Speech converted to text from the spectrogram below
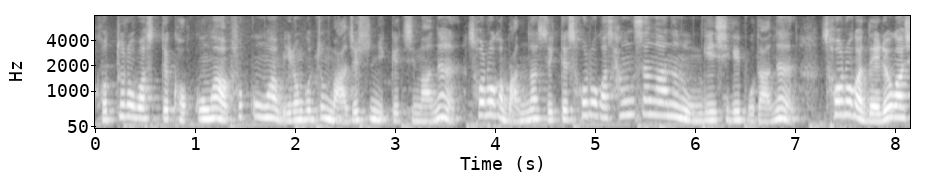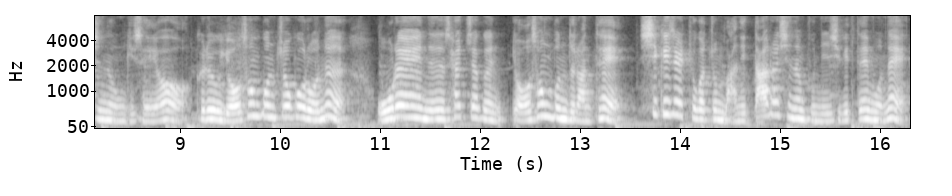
겉으로 봤을 때 겉궁합, 속궁합 이런 건 좀 맞을 수는 있겠지만은 서로가 만났을 때 서로가 상승하는 운기시기보다는 서로가 내려가시는 운기세요. 그리고 여성분 쪽으로는 올해에는 살짝은 여성분들한테 시기 질투가 좀 많이 따르시는 분이시기 때문에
